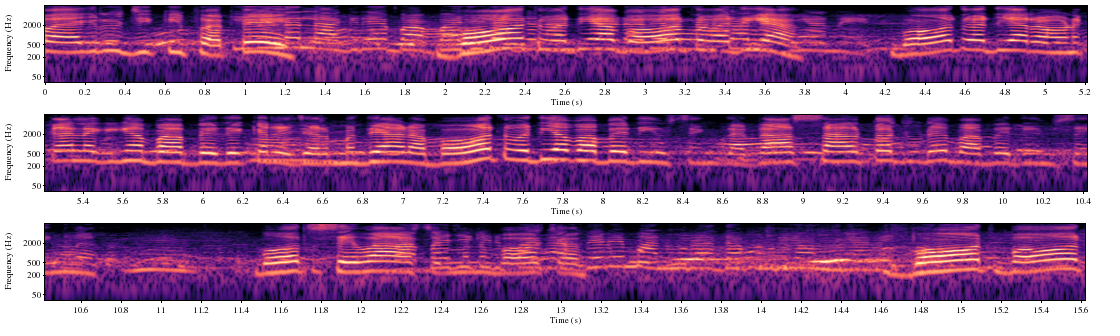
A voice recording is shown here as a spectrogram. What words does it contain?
ਵਾਹਿਗੁਰੂ ਜੀ ਕੀ ਕਿਵੇਂ ਫਤਿਹ। ਦਾ ਲੱਗ ਰਿਹਾ ਬਾਬਾ ਜੀ ਦਾ ਬਹੁਤ ਜਨਮ ਵਧੀਆ ਦਿਹਾੜਾ ਬਹੁਤ ਰੌਣਕਾਂ ਵਧੀਆ ਲੱਗੀਆਂ ਨੇ। ਬਹੁਤ ਵਧੀਆ ਰੌਣਕਾਂ ਲੱਗੀਆਂ ਬਾਬੇ ਦੇ ਘਰੇ ਜਨਮ ਦਿਹਾੜਾ ਬਹੁਤ ਵਧੀਆ ਬਾਬੇ ਦੀਪ ਸਿੰਘ ਦਾ 10 ਸਾਲ ਤੋਂ ਜੁੜੇ ਬਾਬੇ ਦੀਪ ਸਿੰਘ ਨਾਲ ਬਹੁਤ ਸੇਵਾ ਬਾਬਾ ਜੀ ਸਿਮਰਨ ਕਿਰਪਾ ਬਹੁਤ ਕਰਦੇ ਨੇ ਮਨ ਮੁਰਾਦਾਂ ਪੂਰੀਆਂ ਹੁੰਦੀਆਂ ਨੇ। ਬਹੁਤ ਬਹੁਤ।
